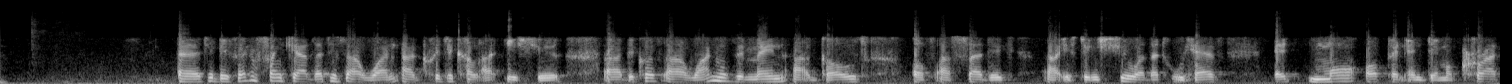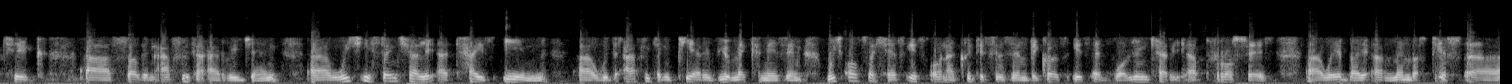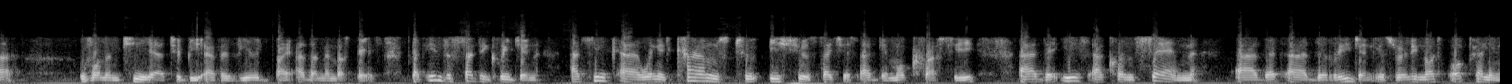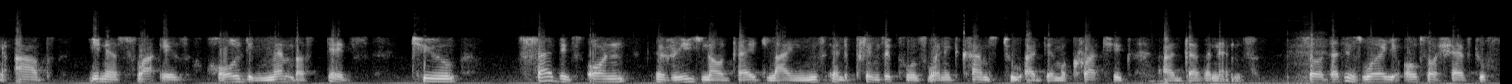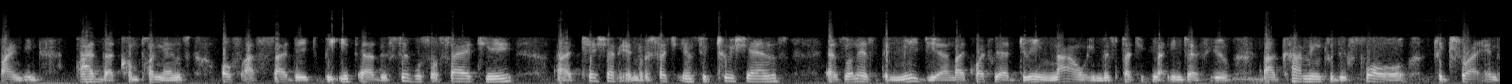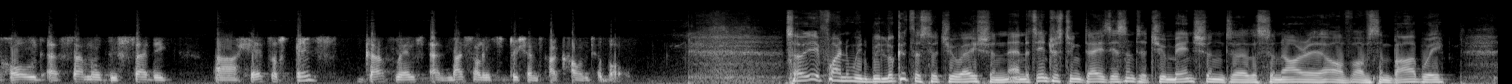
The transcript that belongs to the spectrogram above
Uh, to be very frank, uh, that is uh, one critical uh, issue uh, because one of the main goals of uh, SADC is to ensure that we have a more open and democratic uh, Southern Africa region, uh, which essentially uh, ties in uh, with the African peer review mechanism, which also has its own uh, criticism because it's a voluntary uh, process whereby member states volunteer to be reviewed by other member states. But in the SADC region, I think when it comes to issues such as democracy, there is a concern uh, that uh, the region is really not opening up in as far as holding member states to SADC's own regional guidelines and principles when it comes to a democratic uh, governance. So that is where you also have to find in other components of a SADC, be it uh, the civil society, uh, tertiary and research institutions, as well as the media, like what we are doing now in this particular interview, are coming to the fore to try and hold uh, some of the SADC uh, heads of states, governments, and national institutions accountable. So, if one we, we look at the situation, and it's interesting days, isn't it? You mentioned uh, the scenario of, of Zimbabwe.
